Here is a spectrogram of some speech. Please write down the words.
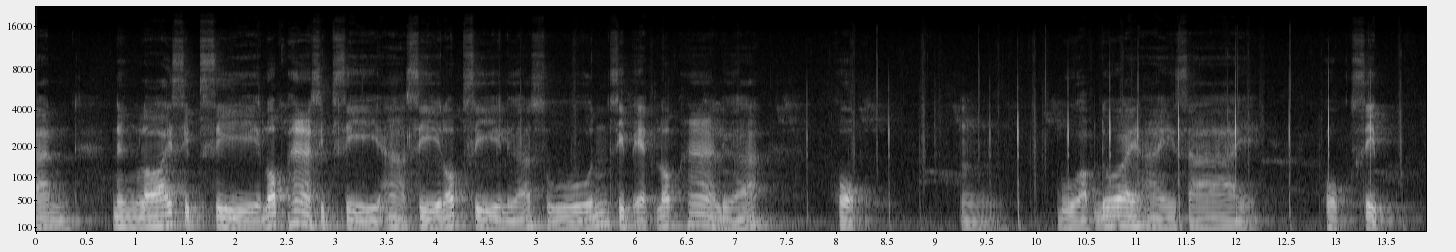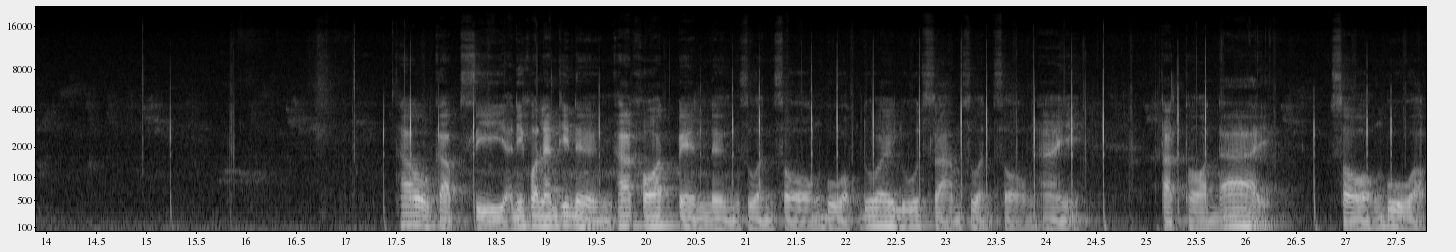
กัน114ลบ54อ่า4ลบ4เหลือ0 11ลบ5เหลือ6อืม บวกด้วยไอไซ60เท่ากับ 4 อันนี้คอนแลนที่ 1 ค่าคอสเป็น 1 ส่วน 2 บวกด้วยรูท3ส่วน2 i ตัดทอนได้ 2 บวก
